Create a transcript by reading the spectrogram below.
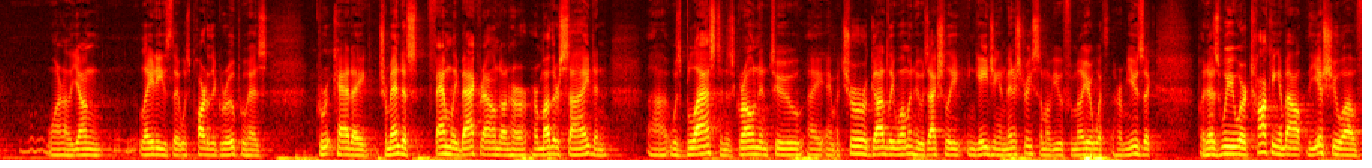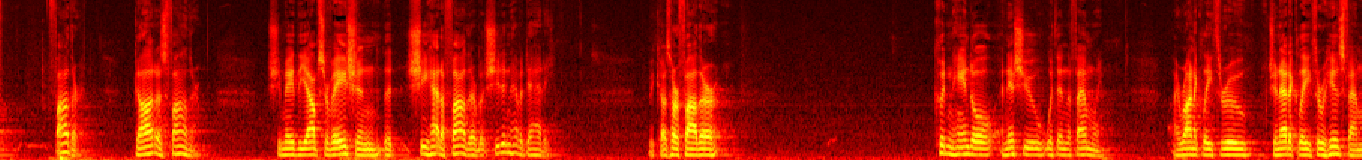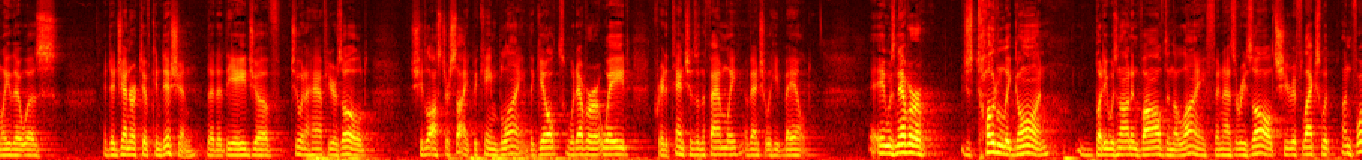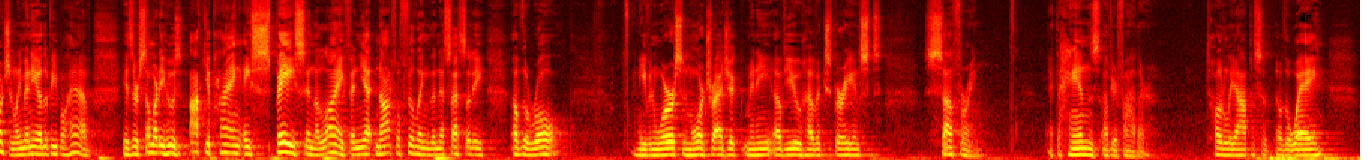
One of the young ladies that was part of the group who has had a tremendous family background on her, her mother's side and uh, was blessed and has grown into a, a, mature, godly woman who is actually engaging in ministry. Some of you familiar with her music. But as we were talking about the issue of Father, God as Father, she made the observation that she had a father, but she didn't have a daddy because her father couldn't handle an issue within the family. Ironically, through genetically, through his family, there was a degenerative condition that at the age of two and a half years old, she lost her sight, became blind. The guilt, whatever it weighed, created tensions in the family. Eventually, he bailed. It was never just totally gone but he was not involved in the life. And as a result, she reflects what unfortunately many other people have. Is there somebody who's occupying a space in the life and yet not fulfilling the necessity of the role? And even worse and more tragic, many of you have experienced suffering at the hands of your father, totally opposite of the way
